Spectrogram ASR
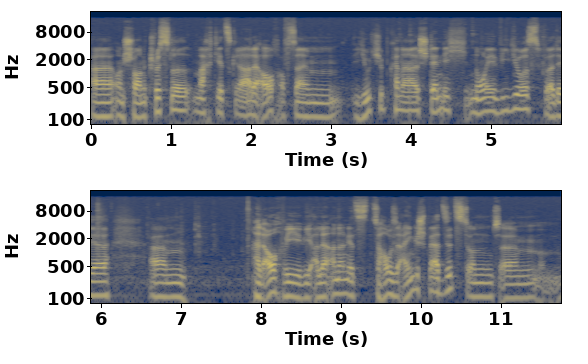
Äh, und Sean Crystal macht jetzt gerade auch auf seinem YouTube-Kanal ständig neue Videos, weil der ähm, halt auch wie, wie alle anderen jetzt zu Hause eingesperrt sitzt und ähm,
